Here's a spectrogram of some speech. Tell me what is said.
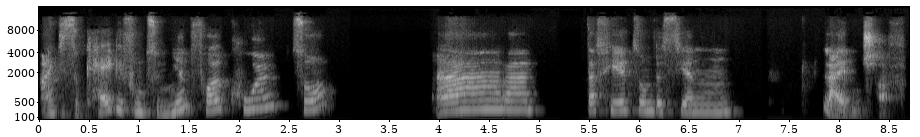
eigentlich ist okay, wir funktionieren voll cool so, aber da fehlt so ein bisschen Leidenschaft.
